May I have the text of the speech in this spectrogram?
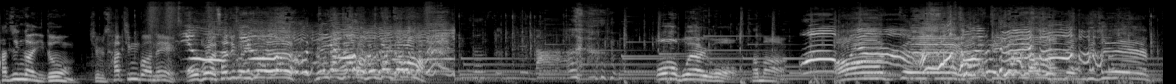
사진관 이동. 지금 사진관에 어 뭐야 사진관 이거 명장 잡아 명장 잡아. 좋습니다. 어 뭐야 이거? 잠만. 안돼. 야 대장이야. 우리 집.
